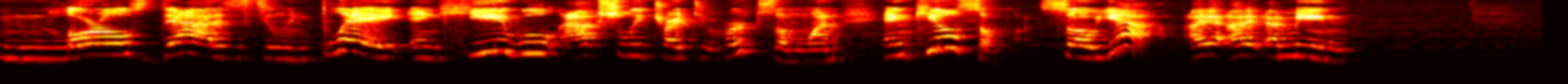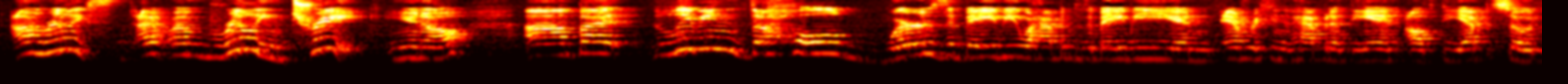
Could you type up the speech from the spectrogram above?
Laurel's dad is still in play and he will actually try to hurt someone and kill someone. So yeah, I, I, I mean, I'm really, I'm really intrigued, you know? Uh, but leaving the whole where is the baby, what happened to the baby, and everything that happened at the end of the episode,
